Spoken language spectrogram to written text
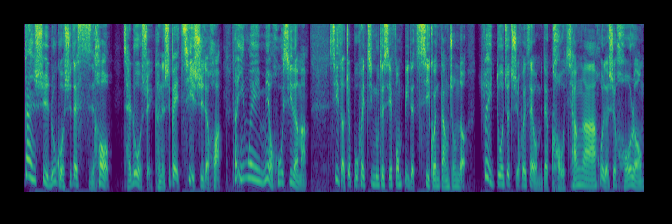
但是如果是在死后才落水，可能是被气湿的话，那因为没有呼吸了嘛，细藻就不会进入这些封闭的器官当中了，最多就只会在我们的口腔啊，或者是喉咙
